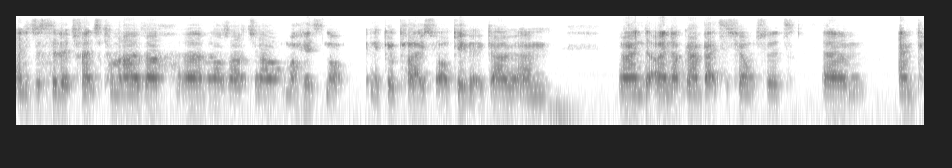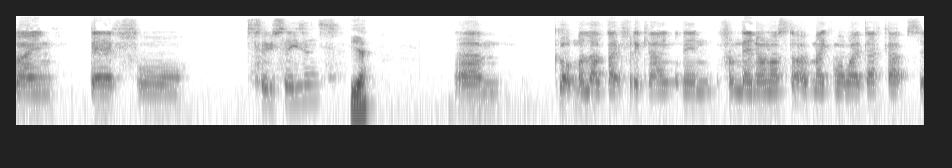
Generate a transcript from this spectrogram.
and he just said, look, fancy coming over. Um, and I was like, you know, my head's not in a good place, but I'll give it a go. Um, and I ended up going back to Chelmsford um, and playing there for two seasons. Yeah. Um, got my love back for the game, and then from then on, I started making my way back up to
